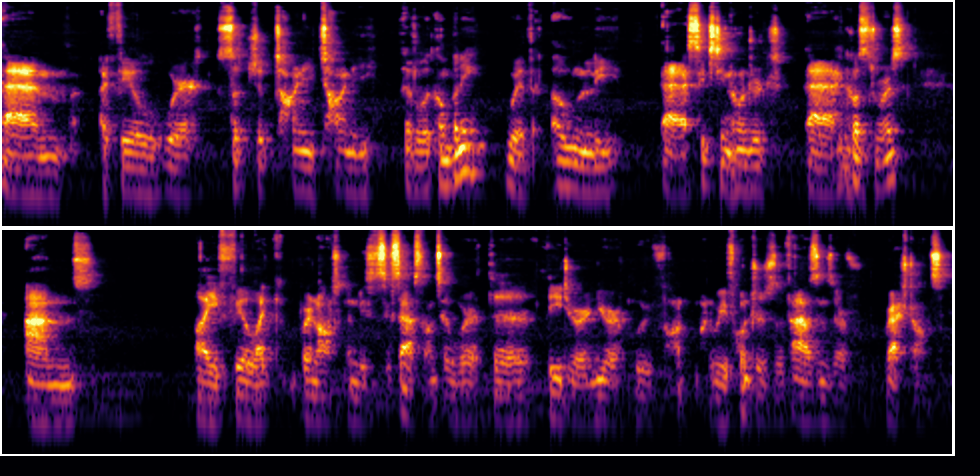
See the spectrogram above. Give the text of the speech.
um, I feel we're such a tiny, tiny little company with only uh, 1,600 uh, customers, and I feel like we're not going to be a success until we're the leader in Europe. We've we've hundreds of thousands of restaurants.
